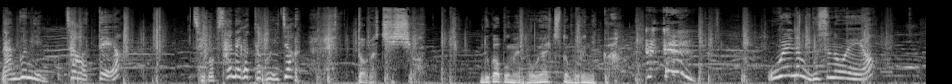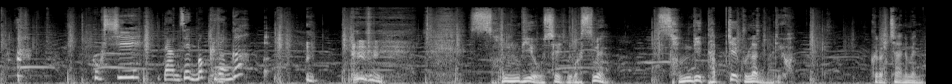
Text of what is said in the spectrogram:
낭구님, 저 어때요? 제법 사내 같아 보이죠? 떨어지시오. 누가 보면 오해할지도 모르니까. 오해는 무슨 오해요? 아, 혹시 남색 뭐 그런 거? 선비 옷을 입었으면 선비답게 굴란 말이오. 그렇지 않으면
